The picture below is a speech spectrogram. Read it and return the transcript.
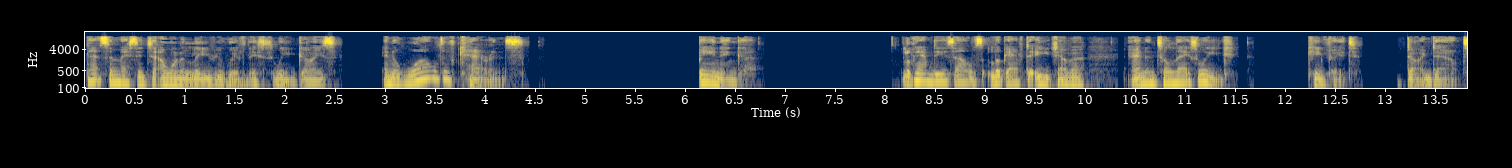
that's a message that I want to leave you with this week, guys. In a world of Karens, be an Inga. Look after yourselves, look after each other, and until next week, keep it dimed out.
